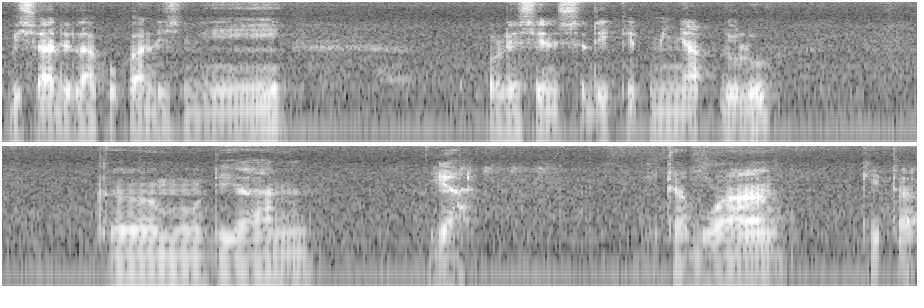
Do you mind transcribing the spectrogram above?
bisa dilakukan di sini. Olesin sedikit minyak dulu. Kemudian ya kita buang kita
